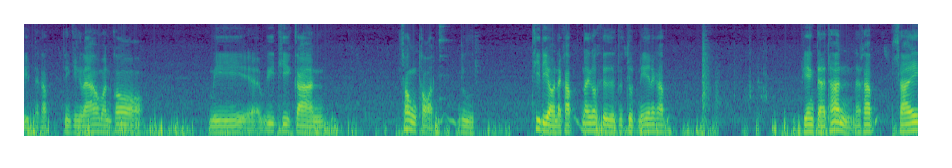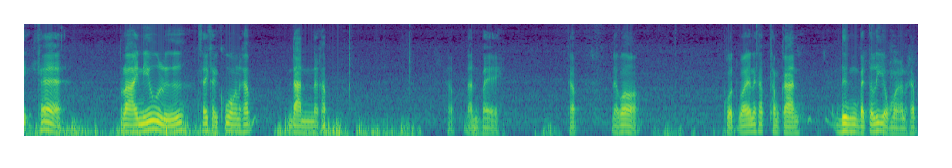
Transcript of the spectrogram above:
ผิดนะครับ จริงๆแล้วมันก็มีวิธีการช่องถอดอยู่ที่เดียวนะครับ นั่นก็คือจุดนี้นะครับ เพียงแต่ท่านนะครับ ใช้แค่ ปลายนิ้วหรือใช้ไขควงนะครับ ดันนะครับครับดันไปครับ แล้วก็กดไว้นะครับทำการดึงแบตเตอรี่ออกมานะครับ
